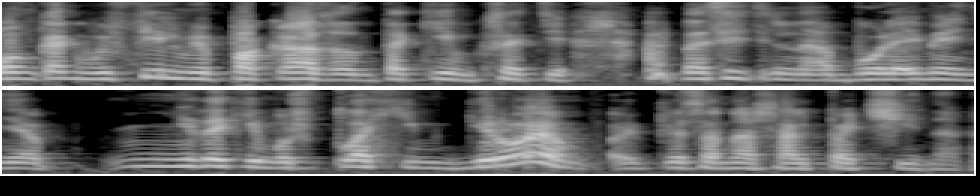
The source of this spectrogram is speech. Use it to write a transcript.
Он как бы в фильме показан таким, кстати, относительно более-менее не таким уж плохим героем, э, персонаж Аль Пачино,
